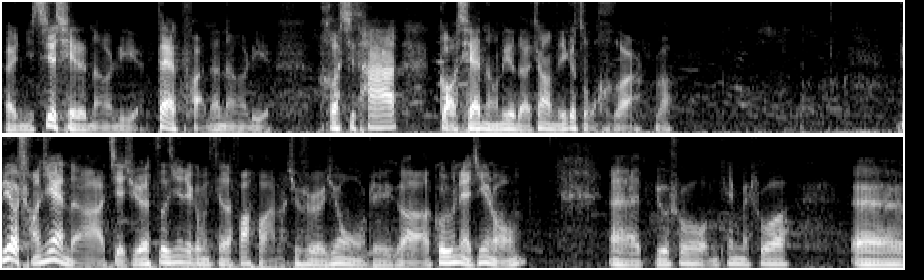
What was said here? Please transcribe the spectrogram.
哎，你借钱的能力、贷款的能力和其他搞钱能力的这样的一个总和，是吧？比较常见的啊，解决资金这个问题的方法呢，就是用这个供应链金融。呃，比如说我们前面说，呃，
